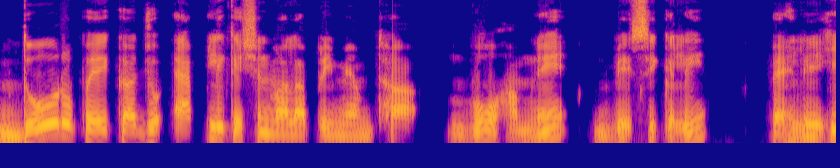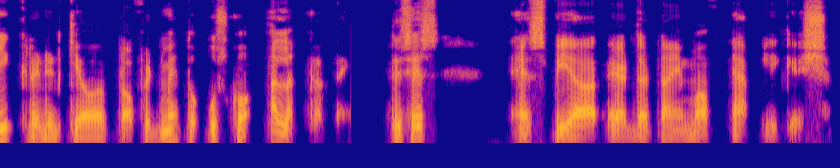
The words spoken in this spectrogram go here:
दो रुपए का जो एप्लीकेशन वाला प्रीमियम था, वो हमने बेसिकली पहले ही क्रेडिट किया और प्रॉफिट में तो उसको अलग कर देंगे this is S P R at the time of application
